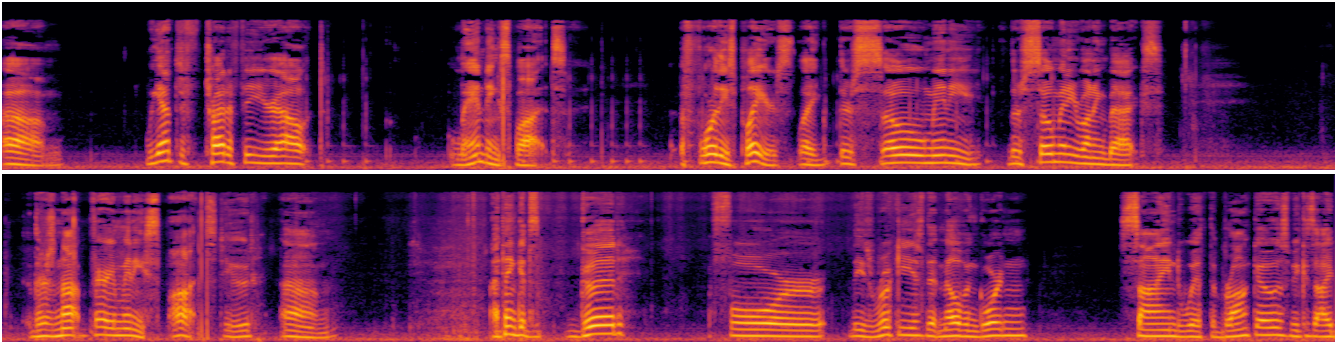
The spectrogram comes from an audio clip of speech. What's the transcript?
um we have to try to figure out landing spots for these players. Like there's so many there's so many running backs. There's not very many spots, dude. Um I think it's good for these rookies that Melvin Gordon signed with the Broncos because I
